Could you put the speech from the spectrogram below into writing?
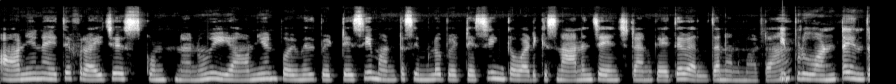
ఆనియన్ అయితే ఫ్రై చేసుకుంటున్నాను. ఈ ఆనియన్ పొయ్యి మీద పెట్టేసి మంట సిమ్లో పెట్టేసి ఇంకా వాడికి స్నానం చేయించడానికి అయితే వెళ్తాను అనమాట ఇప్పుడు వంట ఇంత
